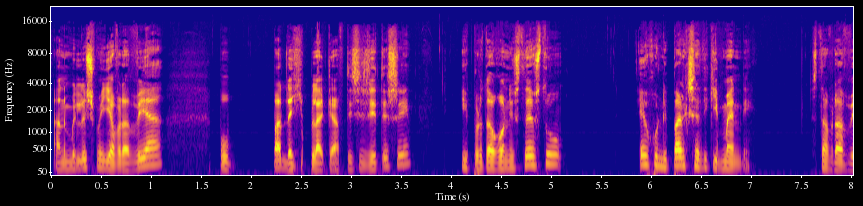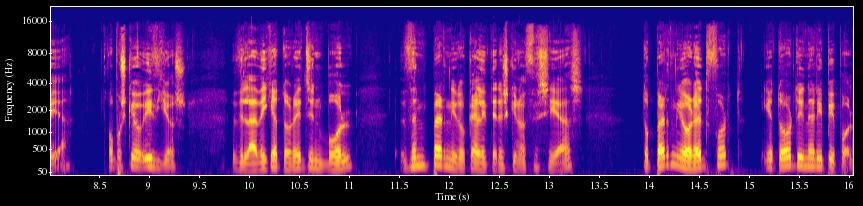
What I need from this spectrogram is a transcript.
Αν μιλήσουμε για βραβεία, που πάντα έχει πλάκα αυτή η συζήτηση, οι πρωταγωνιστές του έχουν υπάρξει αδικημένοι στα βραβεία. Όπως και ο ίδιος. Δηλαδή για το Regin Bull δεν παίρνει το καλύτερη σκηνοθεσίας, το παίρνει ο Redford για το Ordinary People.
